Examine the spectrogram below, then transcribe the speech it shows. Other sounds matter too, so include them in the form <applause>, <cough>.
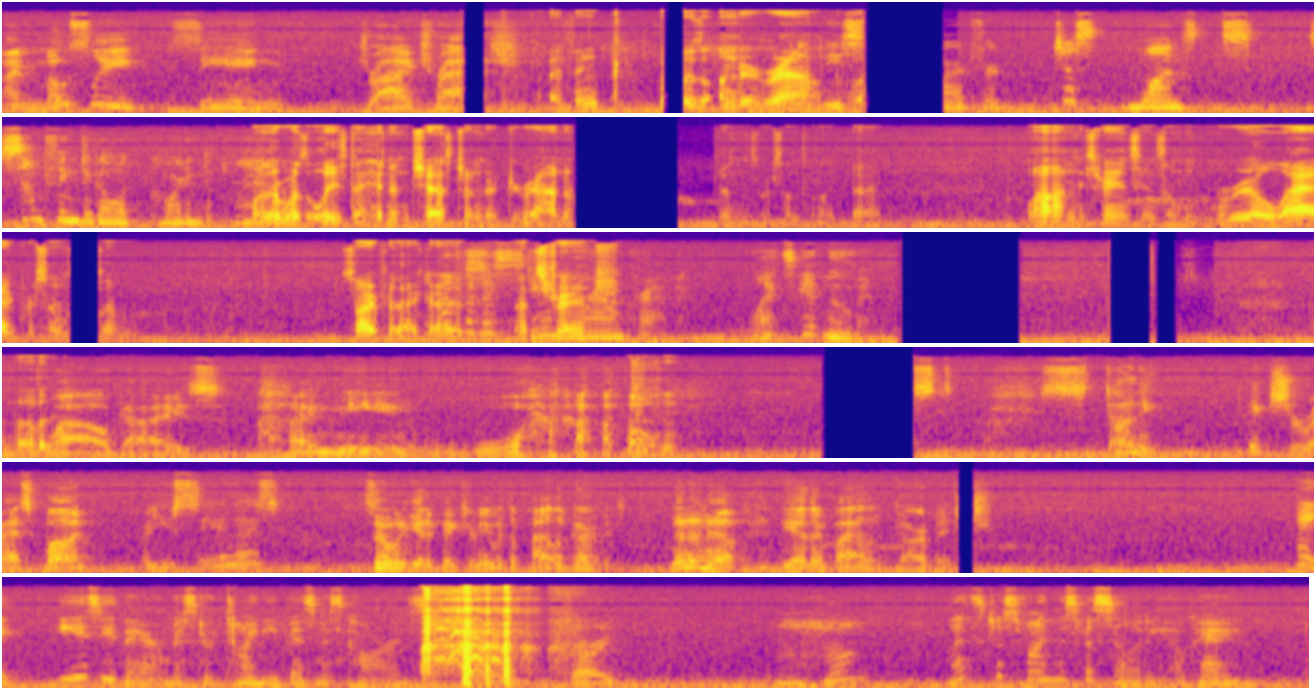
I'm mostly seeing dry trash. I think it was underground. That'd hard for just once. Something to go according to plan. Or there was at least a hidden chest underground or something like that. Wow, I'm experiencing some real lag for some reason. Sorry for that, guys. of That's strange. crap. Let's get moving. Another. Wow, guys. <laughs> I mean, wow. <laughs> St- stunning. Picturesque. Vaughn, are you seeing this? Someone get a picture of me with a pile of garbage. No, no, no. The other pile of garbage. Hey, easy there, Mr. Tiny Business Cards. <laughs> Sorry. Sorry. uh huh. Let's just find this facility, okay?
